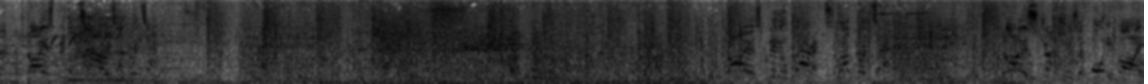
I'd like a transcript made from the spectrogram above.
Dire's middle tower is under attack. Dire's middle barracks are under attack. Dire's structures are fortified.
